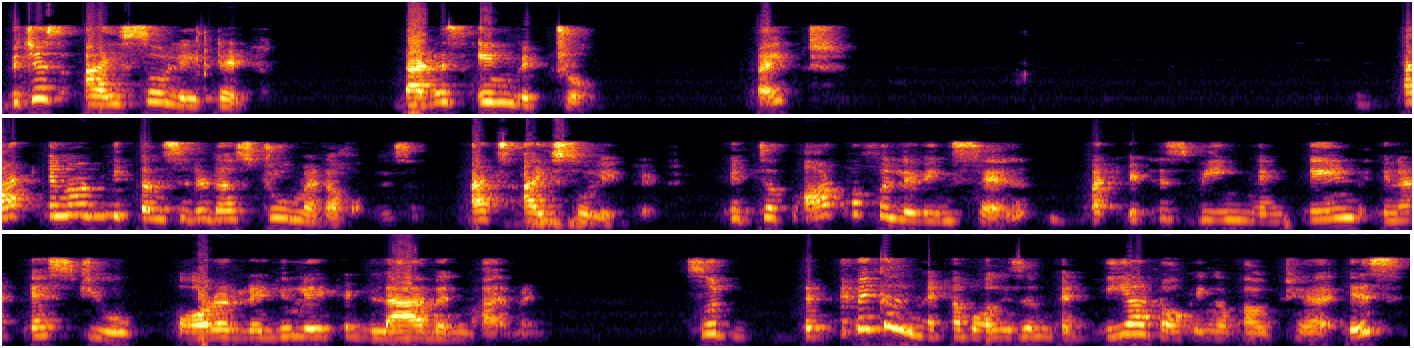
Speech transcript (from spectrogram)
which is isolated, that is in vitro, right? That cannot be considered as true metabolism. That's isolated. It's a part of a living cell, but it is being maintained in a test tube or a regulated lab environment. So the typical metabolism that we are talking about here is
